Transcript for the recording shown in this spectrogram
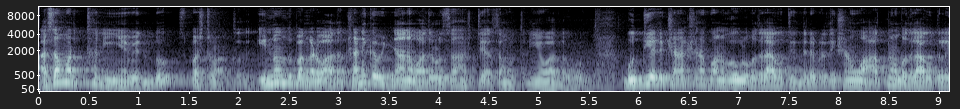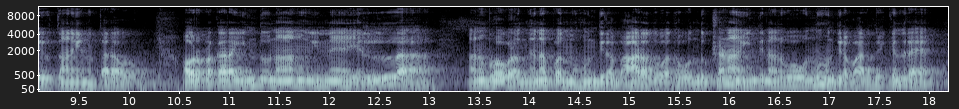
ಅಸಮರ್ಥನೀಯವೆಂದು ಸ್ಪಷ್ಟವಾಗ್ತದೆ. ಇನ್ನೊಂದು ಪಂಗಡವಾದ ಕ್ಷಣಿಕ ವಿಜ್ಞಾನವಾದಗಳು ಸಹ ಅಷ್ಟೇ ಅಸಮರ್ಥನೀಯವಾದವುಗಳು. ಬುದ್ಧಿಯಲ್ಲಿ ಕ್ಷಣ ಕ್ಷಣಕ್ಕೂ ಅನುಭವಗಳು ಬದಲಾಗುತ್ತಿದ್ದರೆ ಪ್ರತಿ ಕ್ಷಣವೂ ಆತ್ಮನು ಬದಲಾಗುತ್ತಲೇ ಇರ್ತಾನೆ ಎನ್ನುತ್ತಾರೆ ಅವರು. ಅವರ ಪ್ರಕಾರ ಇಂದು ನಾನು ನಿನ್ನೆ ಎಲ್ಲ ಅನುಭವಗಳ ನೆನಪನ್ನು ಹೊಂದಿರಬಾರದು ಅಥವಾ ಒಂದು ಕ್ಷಣ ಇಂದಿನ ಅನುಭವವನ್ನು ಹೊಂದಿರಬಾರದು. ಏಕೆಂದರೆ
